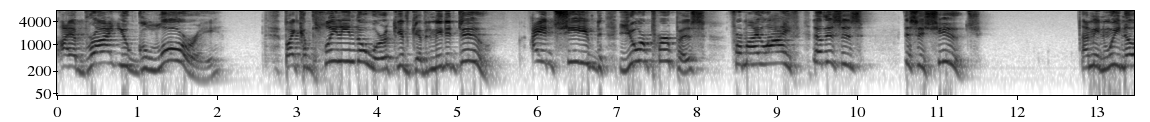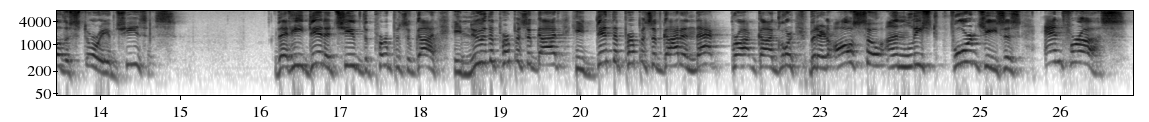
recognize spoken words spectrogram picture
I have brought you glory by completing the work you've given me to do. I achieved your purpose for my life. Now, this is, this is huge. I mean, we know the story of Jesus that he did achieve the purpose of God. He knew the purpose of God, he did the purpose of God, and that brought God glory. But it also unleashed for Jesus and for us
